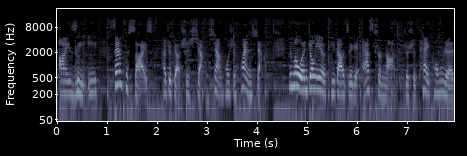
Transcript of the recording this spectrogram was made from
i z e，fantasize 它就表示想象或是幻想。那么文中也有提到这个 astronaut，就是太空人。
